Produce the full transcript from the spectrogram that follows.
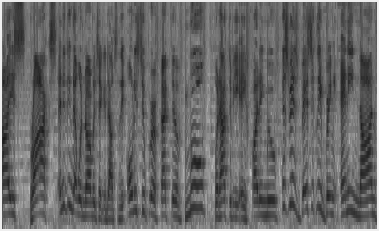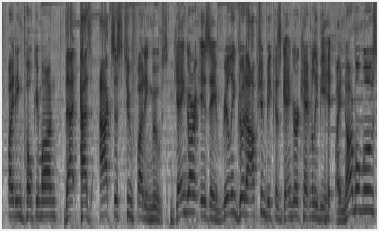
ice, rocks, anything that would normally take it down. So the only super effective move would have to be a fighting move. This means basically bring any non-fighting Pokemon that has access to fighting moves. Gengar is a really good option because Gengar can't really be hit by normal moves,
